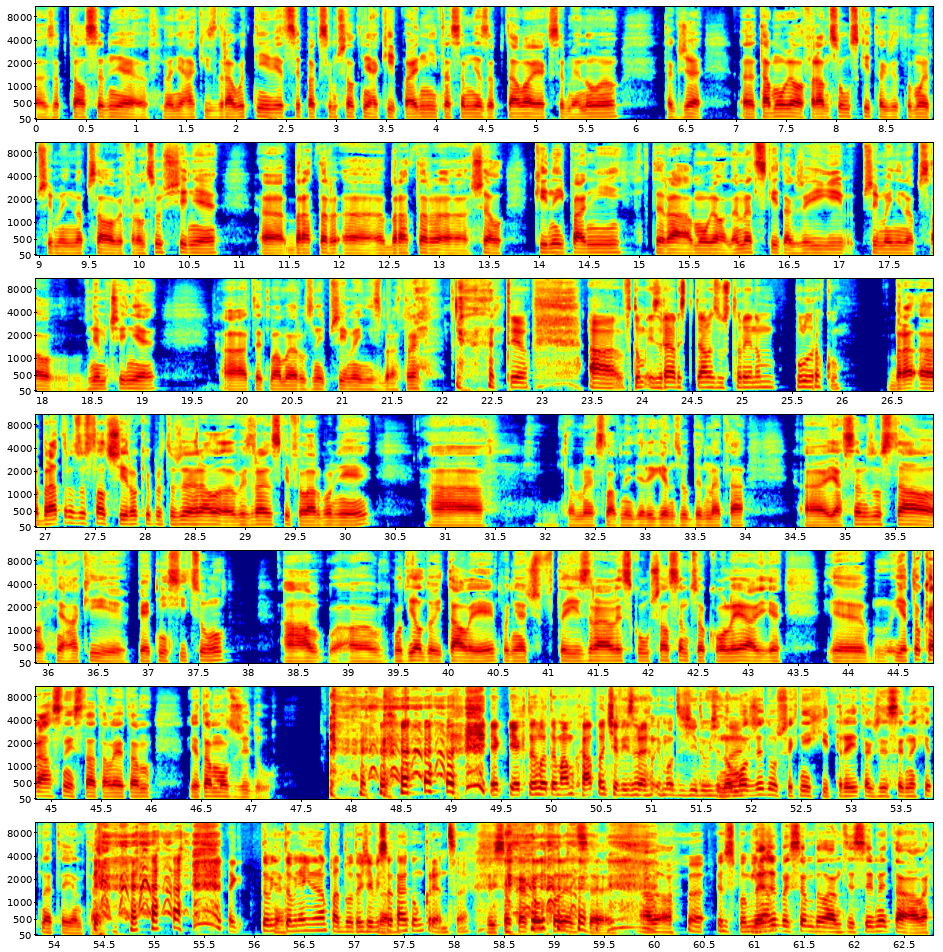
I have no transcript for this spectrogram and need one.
zeptal se mě na nějaké zdravotní věci, pak jsem šel k nějaký paní, ta se mě zeptala, jak se jmenuju, takže e, ta mluvila francouzsky, takže to moje příjmení napsala ve francouzštině. E, bratr, e, bratr šel k jiný paní, která mluvila německy, takže její příjmení napsal v Němčině a teď máme různý příjmení s bratrem. jo. A v tom Izraeli jste ale zůstali jenom půl roku. Bra, eh, bratr zůstal tři roky, protože hrál v izraelské filharmonii a tam je slavný dirigent Zubin Meta. Já jsem zůstal nějaký pět měsíců a, odjel do Itálie, poněvadž v té Izraeli zkoušel jsem cokoliv a je, je, je to krásný stát, ale je tam, je tam moc židů. jak, jak tohle to mám chápat, že v Izraeli moc židů? Že no je... moc židů, všichni chytrý, takže si nechytnete jen tak. tak to mě, to mě ani nenapadlo, takže vysoká no. konkurence. Vysoká konkurence, ano. Vzpomínám... Ne, že bych jsem byl antisemita, ale,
